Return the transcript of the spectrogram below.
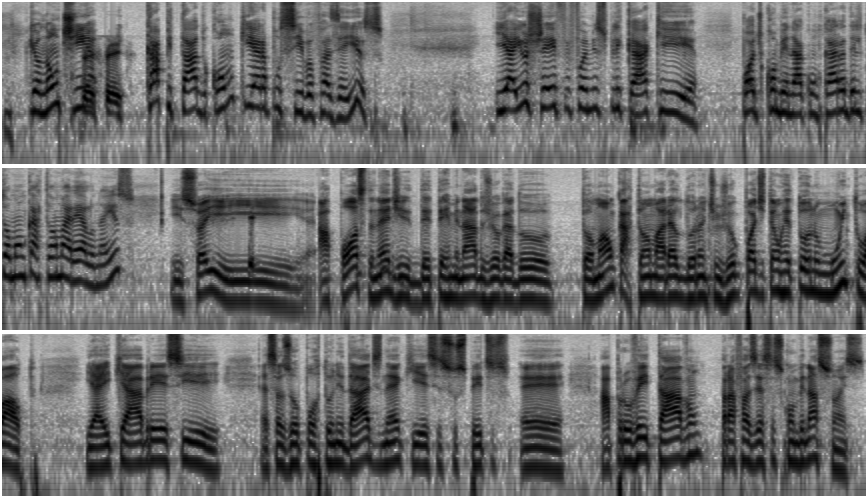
Porque eu não tinha Perfeito. captado como que era possível fazer isso. E aí o Schaefer foi me explicar que pode combinar com o cara dele tomar um cartão amarelo, não é isso? Isso aí. E a aposta né, de determinado jogador tomar um cartão amarelo durante um jogo pode ter um retorno muito alto. E aí que abre esse, essas oportunidades né, que esses suspeitos é, aproveitavam para fazer essas combinações.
